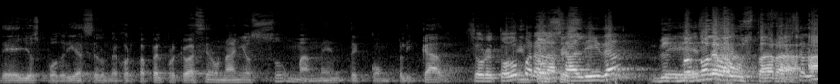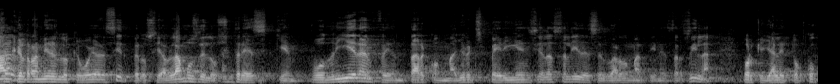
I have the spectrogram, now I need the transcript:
de ellos podría hacer un mejor papel, porque va a ser un año sumamente complicado. Sobre todo para Entonces, la salida. No, le va a gustar a, local. Ángel Ramírez lo que voy a decir, pero si hablamos de los tres, quien pudiera enfrentar con mayor experiencia la salida es Eduardo Martínez Arcila, porque ya le tocó.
